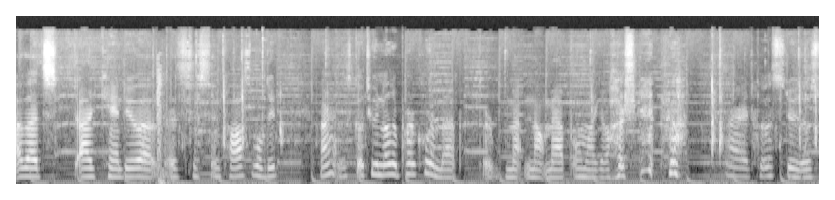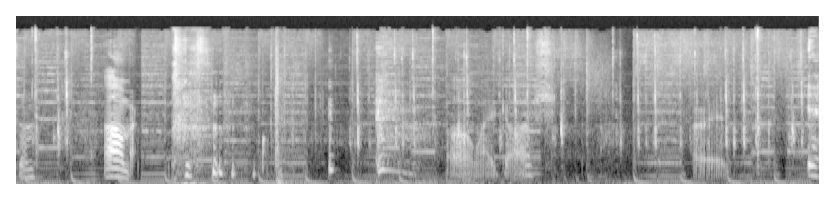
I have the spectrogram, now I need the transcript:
That's I can't do that. That's just impossible, dude. All right, let's go to another parkour map or map, not map. Oh my gosh. All right, let's do this one. Um. oh my gosh. All right. Yeah.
